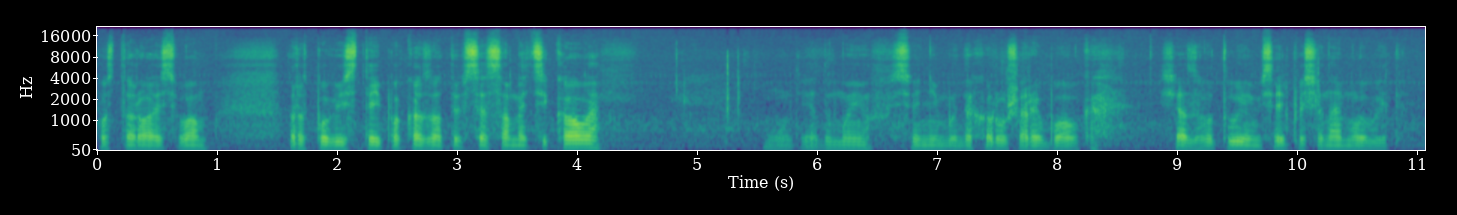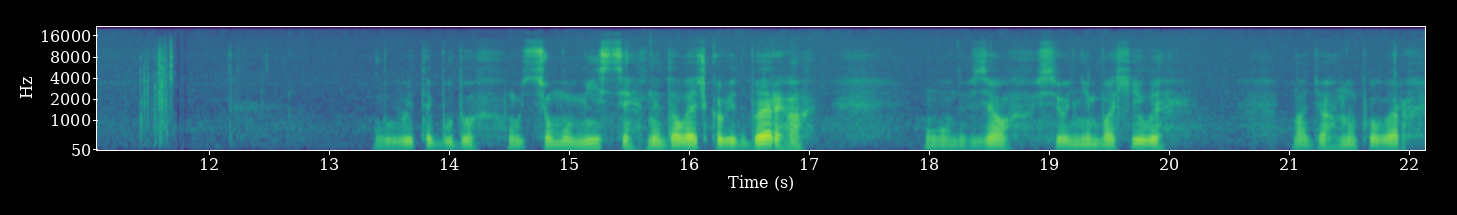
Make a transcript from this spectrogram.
постараюсь вам розповісти і показати все саме цікаве. От, я думаю, сьогодні буде хороша рибалка. Зараз готуємося і починаємо ловити. Ловити буду у цьому місці, недалечко від берега. От, взяв сьогодні бахіли, надягну поверх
